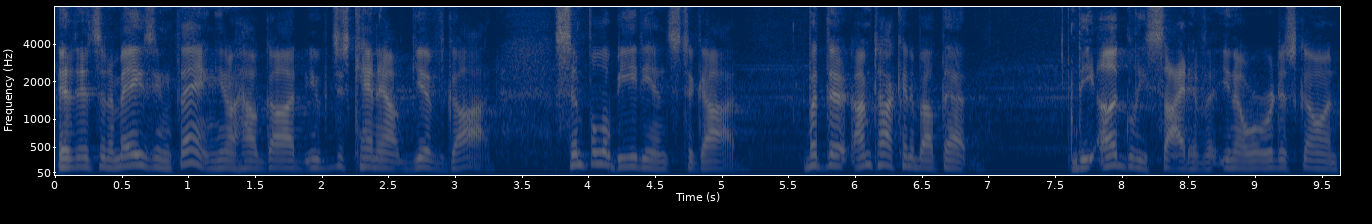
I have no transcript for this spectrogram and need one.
It, it's an amazing thing, you know, how God, you just can't outgive God. Simple obedience to God. But I'm talking about that, the ugly side of it, you know, where we're just going,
